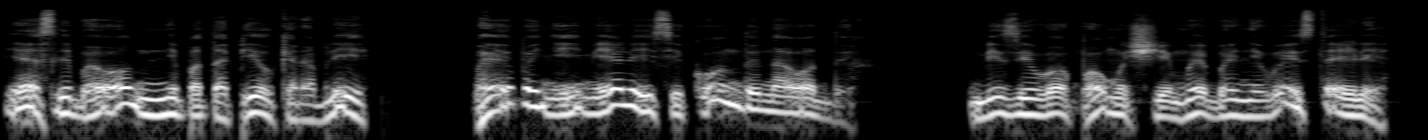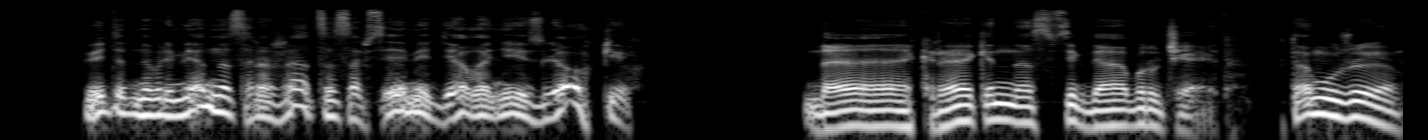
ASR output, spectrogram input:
«Если бы он не потопил корабли, мы бы не имели и секунды на отдых. Без его помощи мы бы не выстояли, ведь одновременно сражаться со всеми — дело не из легких». «Да, Кракен нас всегда обручает», к тому же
